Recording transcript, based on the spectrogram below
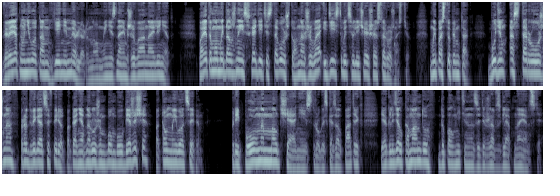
Вероятно, у него там Ени Мюллер, но мы не знаем, жива она или нет. Поэтому мы должны исходить из того, что она жива, и действовать с величайшей осторожностью. Мы поступим так. Будем осторожно продвигаться вперед, пока не обнаружим бомбоубежище, потом мы его оцепим. «При полном молчании», — строго сказал Патрик и оглядел команду, дополнительно задержав взгляд на Эрнсте.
